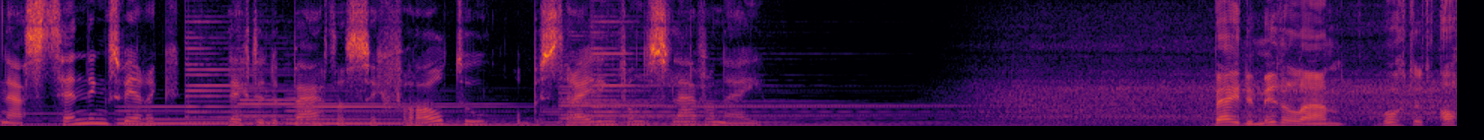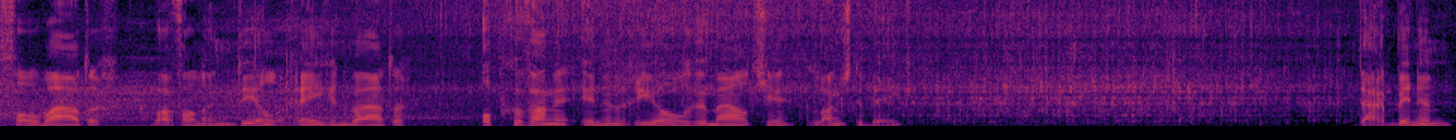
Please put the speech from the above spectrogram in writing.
Naast zendingswerk legden de paters zich vooral toe op bestrijding van de slavernij. Bij de Middelaan wordt het afvalwater, waarvan een deel regenwater, opgevangen in een rioolgemaaltje langs de beek. Daarbinnen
